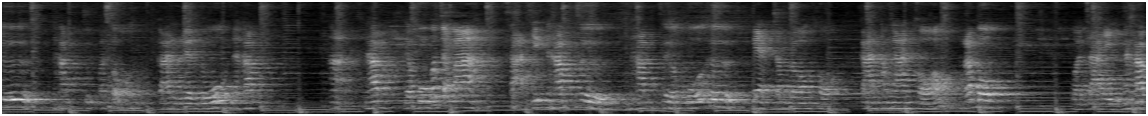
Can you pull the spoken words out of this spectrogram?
คือนะครับจุดประสงค์การเรียนรู้นะครับ นะครับ เดี๋ยวครูก็จะมาสาธิตนะครับสื่อนะครับสื่อของครูก็คือแบบจำลองของการทำงานของระบบหัวใจนะครับ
